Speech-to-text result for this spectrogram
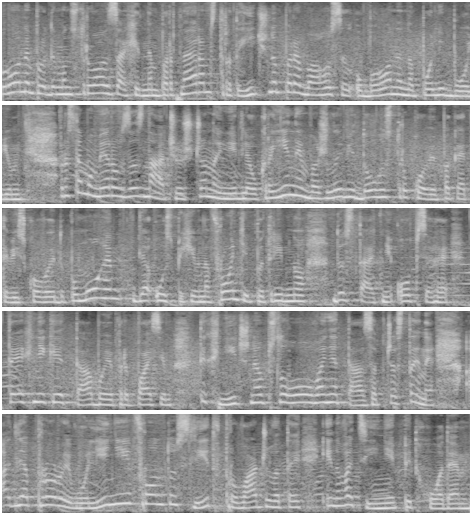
Оборони продемонстрував західним партнерам стратегічну перевагу сил оборони на полі бою. Рустем Умєров зазначив, що нині для України важливі довгострокові пакети військової допомоги. Для успіхів на фронті потрібно достатні обсяги техніки та боєприпасів, технічне обслуговування та запчастини. А для прориву лінії фронту слід впроваджувати інноваційні підходи.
